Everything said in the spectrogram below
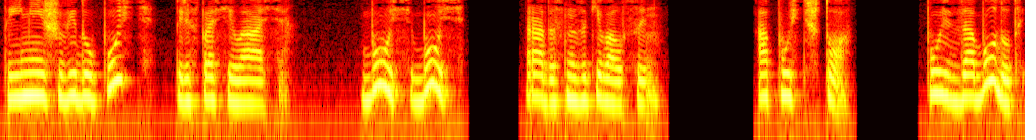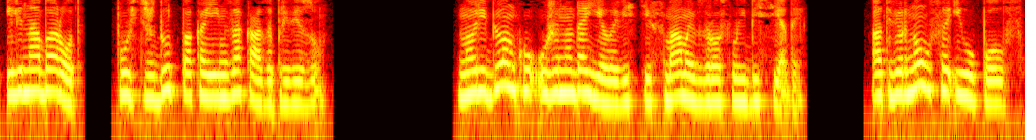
«Ты имеешь в виду пусть?» — переспросила Ася. «Бусь, бусь!» — радостно закивал сын. «А пусть что? Пусть забудут или наоборот, пусть ждут, пока я им заказы привезу?» Но ребенку уже надоело вести с мамой взрослые беседы. Отвернулся и уполз.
